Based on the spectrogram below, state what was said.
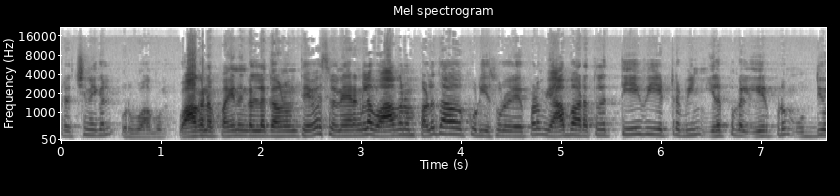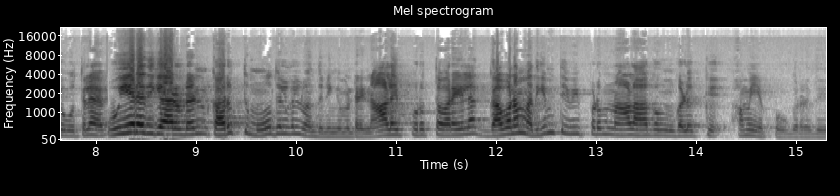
பிரச்சனைகள் உருவாகும். வாகன பயணங்களில் கவனம் தேவை. சில நேரங்களில் வாகனம் பழுதாகக்கூடிய சூழல் ஏற்படும். வியாபாரத்தில் தேவையற்ற வீண் இழப்புகள் ஏற்படும். உத்தியோகத்தில் உயரதிகாரியுடன் கருத்து மோதல்கள் வந்து நீங்கள் இன்றைய நாளை பொறுத்தவரையில் கவனம் அதிகம் தேவைப்படும் நாளாக உங்களுக்கு அமையப்போகிறது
